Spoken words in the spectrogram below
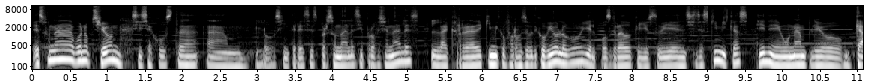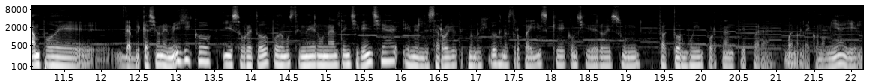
Es una buena opción si se ajusta a um, los intereses personales y profesionales. La carrera de químico farmacéutico biólogo y el posgrado que yo estudié en ciencias químicas tiene un amplio campo de, de aplicación en México y sobre todo podemos tener una alta incidencia en el desarrollo tecnológico de nuestro país que considero es un factor muy importante para bueno, la economía y el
